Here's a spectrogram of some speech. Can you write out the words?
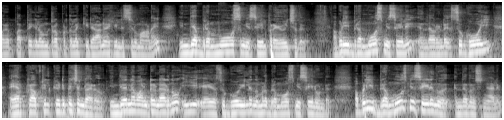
ഒരു പത്ത് കിലോമീറ്റർ അപ്പുറത്തുള്ള കിരാന ഹിൽസിലുമാണ് ഇന്ത്യ ബ്രഹ്മോസ് മിസൈൽ പ്രയോഗിച്ചത്. അപ്പോൾ ഈ ബ്രഹ്മോസ് മിസൈൽ എന്താ പറയുക സുഗോയി എയർക്രാഫ്റ്റിൽ ഘടിപ്പിച്ചിട്ടുണ്ടായിരുന്നു. ഇന്ത്യ തന്നെ പറഞ്ഞിട്ടുണ്ടായിരുന്നു ഈ സുഗോയിൽ നമ്മൾ ബ്രഹ്മോസ് മിസൈലുണ്ട്. അപ്പോൾ ഈ ബ്രഹ്മോസ് മിസൈൽ എന്ന് എന്താണെന്ന് വെച്ച് കഴിഞ്ഞാൽ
